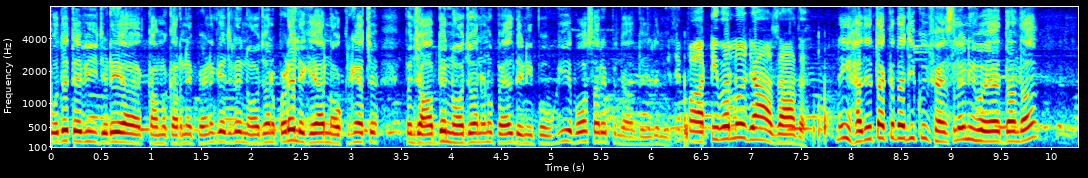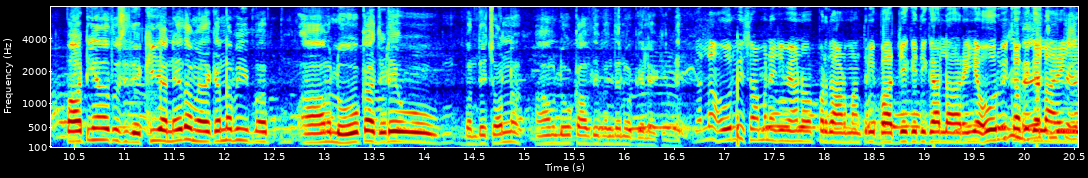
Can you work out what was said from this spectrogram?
ਉਹਦੇ ਤੇ ਵੀ ਜਿਹੜੇ ਆ ਕੰਮ ਕਰਨੇ ਪੈਣਗੇ ਜਿਹੜੇ ਨੌਜਵਾਨ ਪੜ੍ਹੇ ਲਿਖੇ ਆ ਨੌਕਰੀਆਂ 'ਚ ਪੰਜਾਬ ਦੇ ਨੌਜਵਾਨਾਂ ਨੂੰ ਪਹਿਲ ਦੇਣੀ ਪਊਗੀ ਇਹ ਬਹੁਤ ਸਾਰੇ ਪੰਜਾਬ ਦੇ ਜਿਹੜੇ ਪਾਰਟੀ ਵੱਲੋਂ ਜਾਂ ਆਜ਼ਾਦ? ਨਹੀਂ ਹਜੇ ਤੱਕ ਤਾਂ ਜੀ ਕੋਈ ਫੈਸਲਾ ਨਹੀਂ ਹੋਇਆ ਇਦਾਂ ਦਾ। ਪਾਰਟੀਆਂ ਦਾ ਤੁਸੀਂ ਦੇਖੀ ਜਾਂਦੇ ਤਾਂ ਮੈਂ ਕਹਿੰਦਾ ਵੀ ਆਮ ਲੋਕ ਆ ਜਿਹੜੇ ਉਹ ਬੰਦੇ ਚੁਣਨ ਆਮ ਲੋਕ ਆਪਦੇ ਬੰਦੇ ਨੂੰ ਅੱਗੇ ਲੈ ਕੇ ਆਉਣ। ਗੱਲਾਂ ਹੋਰ ਵੀ ਸਾਹਮਣੇ ਜਿਵੇਂ ਹੁਣ ਪ੍ਰਧਾਨ ਮੰਤਰੀ ਬਾਜੇਕੇ ਦੀ ਗੱਲ ਆ ਰਹੀ ਹੈ ਹੋਰ ਵੀ ਕਾਫੀ ਗੱਲਾਂ ਆਈਆਂ।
